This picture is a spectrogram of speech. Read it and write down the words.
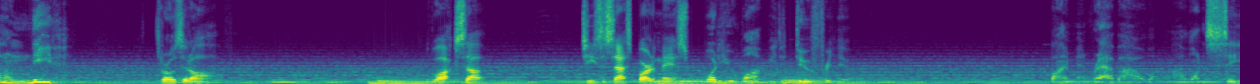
I don't need it. Throws it off. He walks up. Jesus asked Bartimaeus, What do you want me to do for you? Blind man, Rabbi, I want to see.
